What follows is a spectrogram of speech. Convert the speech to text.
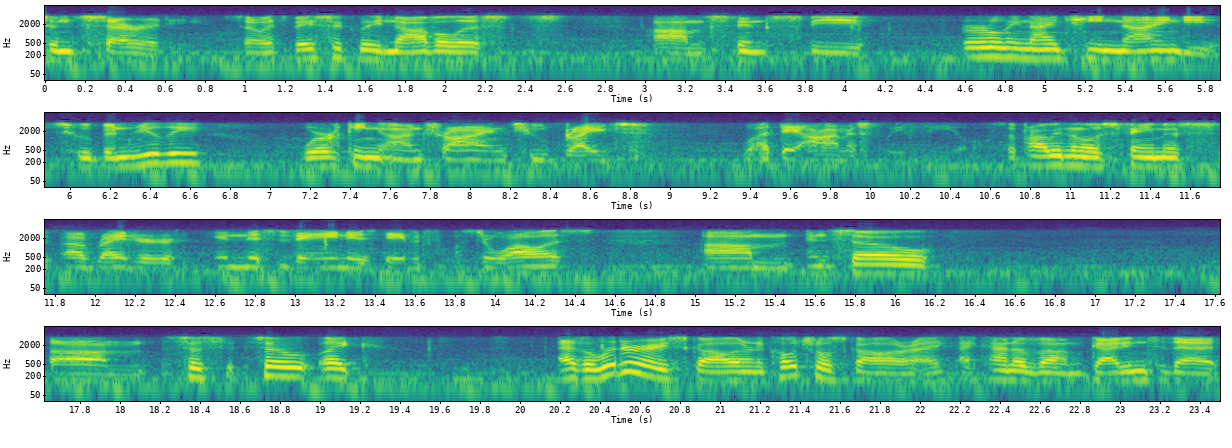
Sincerity. So it's basically novelists um, since the early 1990s who've been really working on trying to write what they honestly feel. So probably the most famous uh, writer in this vein is David Foster Wallace. Um, and so, um, so, so like, as a literary scholar and a cultural scholar, I, I kind of um, got into that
